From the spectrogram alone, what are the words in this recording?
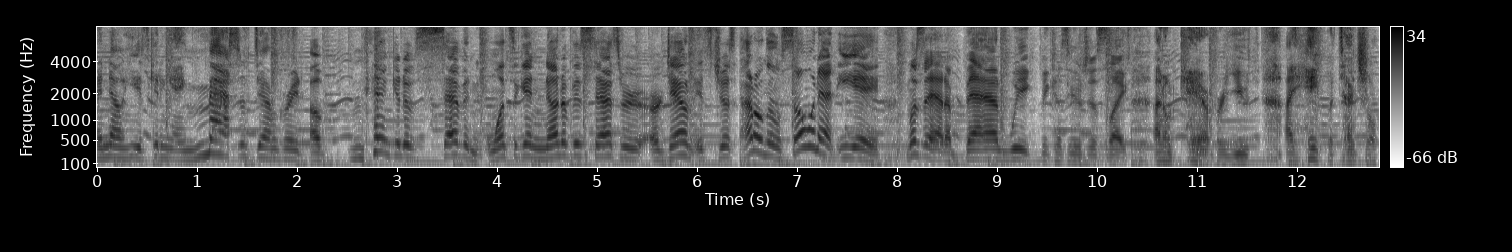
and now he is getting a massive downgrade of negative 7. Once again, none of his stats are, are down. It's just, I don't know, someone at EA must have had a bad week because he was just like, I don't care for youth. I hate potential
